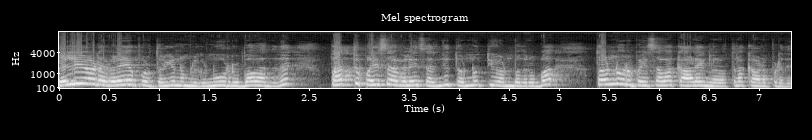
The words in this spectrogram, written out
வெள்ளியோட விலையை பொறுத்த வரைக்கும் நம்மளுக்கு நூறுரூபா வந்தது. பத்து பைசா விலை சரிஞ்சு தொண்ணூற்றி ஒன்பது ரூபாய் தொண்ணூறு பைசாவாக காலை நிலவரத்தில் காணப்படுது.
